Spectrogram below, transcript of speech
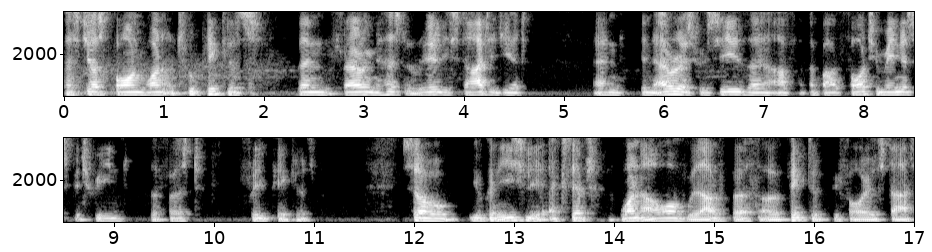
has just born one or two piglets, then farrowing hasn't really started yet. And in average, we see there are about 40 minutes between the first three piglets. So you can easily accept one hour without birth of a piglet before you start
